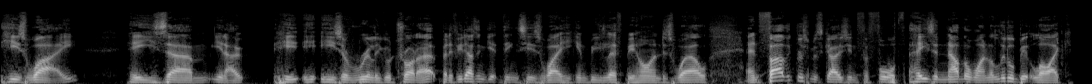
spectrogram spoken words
his way, he's, um, you know, he, he's a really good trotter, but if he doesn't get things his way, he can be left behind as well. And Father Christmas goes in for fourth. He's another one, a little bit like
